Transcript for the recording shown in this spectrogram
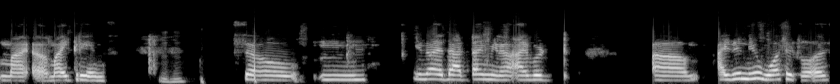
my, uh, migraines. Mm-hmm. So um, you know at that time, you know I would um, I didn't know what it was.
